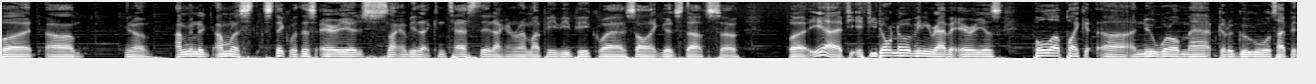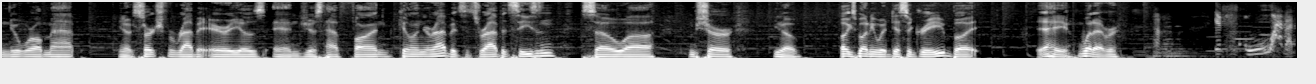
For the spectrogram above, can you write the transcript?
But, um, you know, I'm gonna I'm gonna stick with this area. It's just not gonna be that contested. I can run my PvP quests, all that good stuff. So, but yeah, if if you don't know of any rabbit areas, pull up like uh, a new world map, go to Google, type in new world map, you know, search for rabbit areas and just have fun killing your rabbits. It's rabbit season, so uh, I'm sure, you know, Bugs Bunny would disagree, but hey, whatever. It's rabbit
